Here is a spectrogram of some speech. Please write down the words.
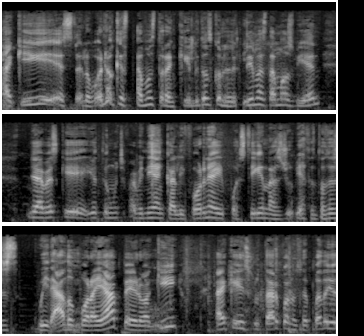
Aquí, este, lo bueno que estamos tranquilitos con el clima, estamos bien. Ya ves que yo tengo mucha familia en California y pues siguen las lluvias, entonces cuidado por allá, pero aquí hay que disfrutar cuando se pueda. Yo,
